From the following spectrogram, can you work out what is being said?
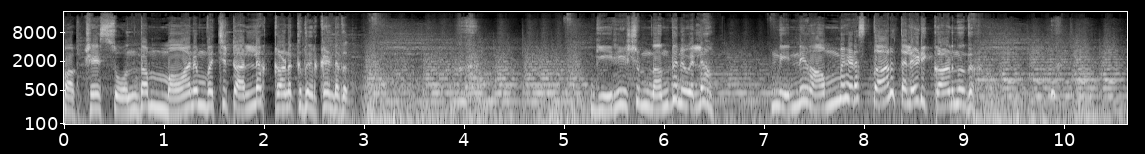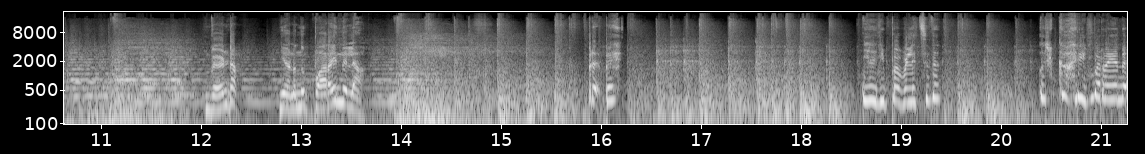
പക്ഷേ സ്വന്തം മാനം വച്ചിട്ടല്ല കണക്ക് തീർക്കേണ്ടത്. ഗിരീഷും നന്ദനുമെല്ലാം നിന്നെ അമ്മയുടെ സ്ഥാനത്തല്ലേടി കാണുന്നത്. വേണ്ട ഞാനൊന്നും പറയുന്നില്ല. ഞാനിപ്പോ വിളിച്ചത് ഒരു കാര്യം പറയാന്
